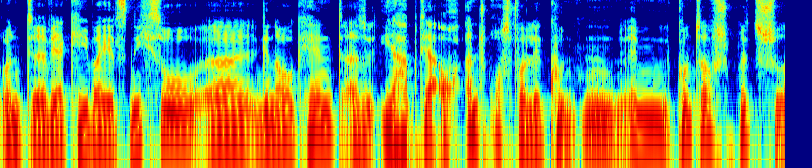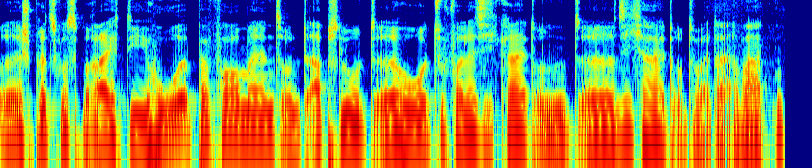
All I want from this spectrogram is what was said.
und äh, wer Keber jetzt nicht so äh, genau kennt, also ihr habt ja auch anspruchsvolle Kunden im Kunststoff-Spritzgussbereich, die hohe Performance und absolut äh, hohe Zuverlässigkeit und äh, Sicherheit und so weiter erwarten.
